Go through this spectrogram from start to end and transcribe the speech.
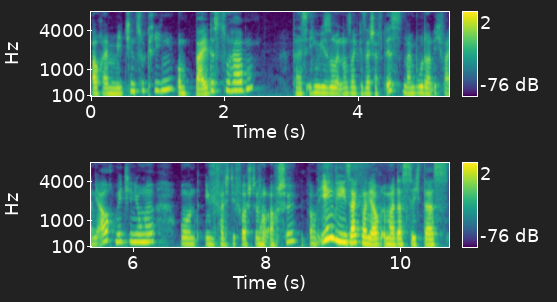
auch ein Mädchen zu kriegen, um beides zu haben. Weil es irgendwie so in unserer Gesellschaft ist. Mein Bruder und ich waren ja auch Mädchenjunge und irgendwie fand ich die Vorstellung auch schön. Und irgendwie sagt man ja auch immer, dass sich das,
